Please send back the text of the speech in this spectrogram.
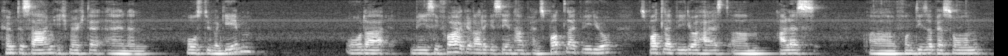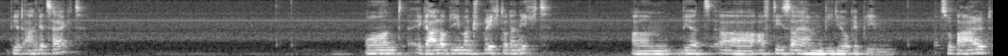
könnte sagen, ich möchte einen Host übergeben oder wie Sie vorher gerade gesehen haben, ein Spotlight-Video. Spotlight-Video heißt, ähm, alles äh, von dieser Person wird angezeigt. Und egal ob jemand spricht oder nicht, ähm, wird äh, auf diesem Video geblieben. Sobald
